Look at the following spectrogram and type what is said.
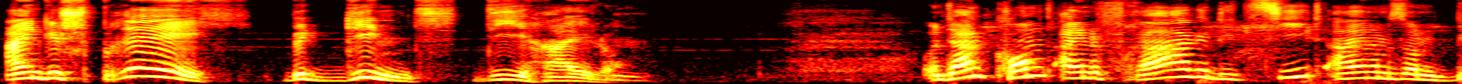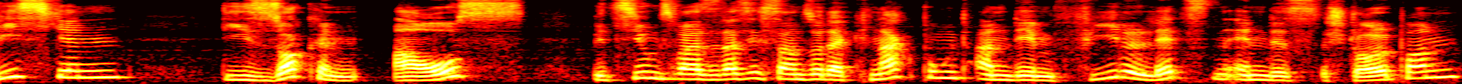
Ein Gespräch beginnt die Heilung. Und dann kommt eine Frage, die zieht einem so ein bisschen die Socken aus, beziehungsweise das ist dann so der Knackpunkt, an dem viele letzten Endes stolpern,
